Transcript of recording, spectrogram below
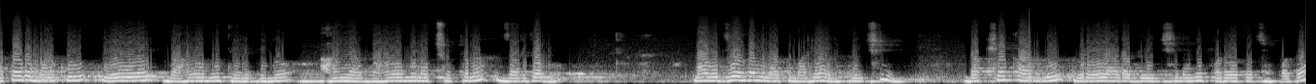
అతడు మాకు ఏ ఏ భావము తెలిపినో ఆయా భావముల చొప్పున జరగను. నా ఉద్యోగం నాకు మరలా ఇప్పించి భక్ష్యకారుని వ్రేలాడదీయించినని ఫరోతో చెప్పగా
